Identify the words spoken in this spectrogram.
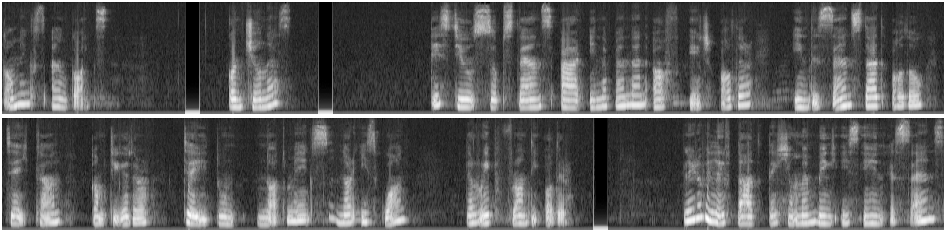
comings and goings. Consciousness. These two substances are independent of each other in the sense that although they can come together, they do not mix, nor is one the derived from the other. Plato believed that the human being is in essence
